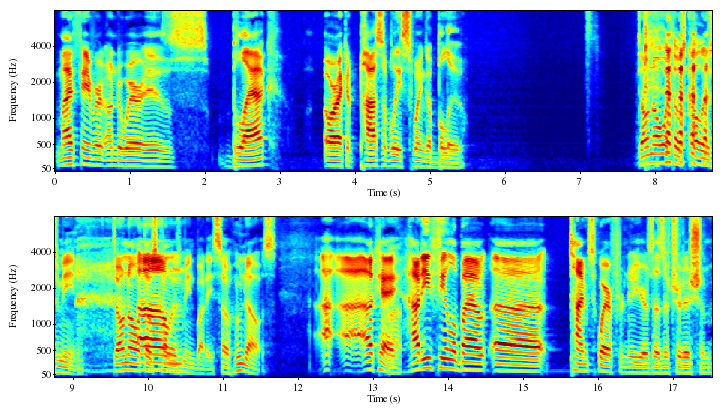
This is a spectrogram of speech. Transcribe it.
My favorite underwear is black, or I could possibly swing a blue. Don't know what those colors mean. Don't know what those Um, colors mean, buddy. So who knows? Uh, okay, how do you feel about uh, Times Square for New Year's as a tradition?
